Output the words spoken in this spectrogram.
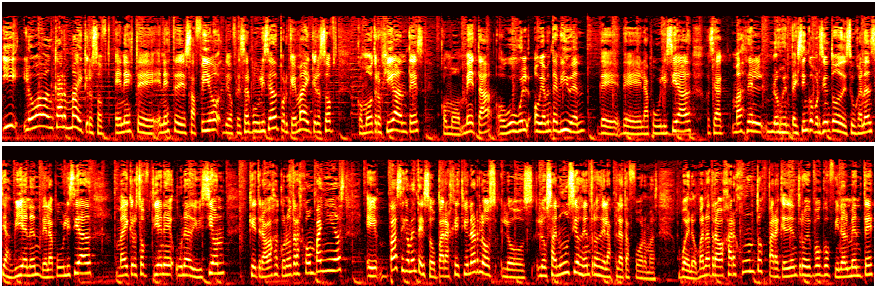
y lo va a bancar Microsoft en este, en este desafío de ofrecer publicidad porque Microsoft, como otros gigantes, como Meta o Google, obviamente viven de, de la publicidad, o sea, más del 95% de sus ganancias vienen de la publicidad. Microsoft tiene una división que trabaja con otras compañías, eh, básicamente eso, para gestionar los, los, los anuncios dentro de las plataformas. Bueno, van a trabajar juntos para que dentro de poco finalmente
